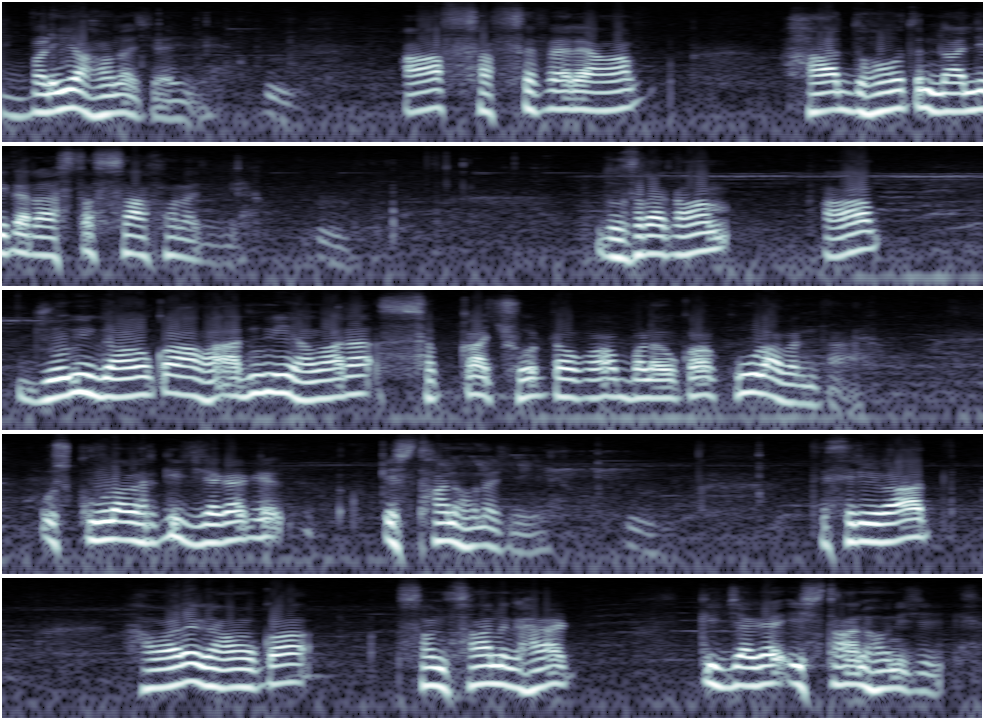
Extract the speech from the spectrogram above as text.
बढ़िया होना चाहिए। आप सबसे पहले आप हाथ धो तो नाली का रास्ता साफ़ होना चाहिए। दूसरा काम, आप जो भी गाँव का आदमी हमारा सबका, छोटा का, बड़ों का कूड़ा बनता है, उस कूड़ा घर की जगह के स्थान होना चाहिए। तीसरी बात, हमारे गाँव का शमशान घाट की जगह स्थान होनी चाहिए।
